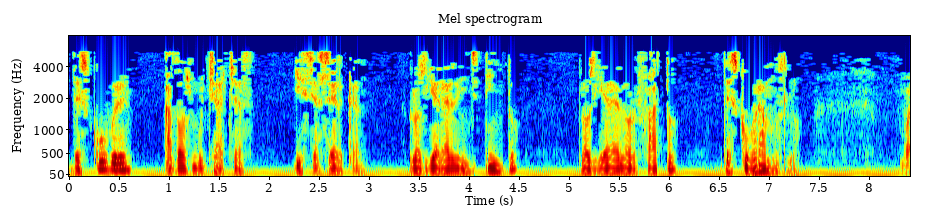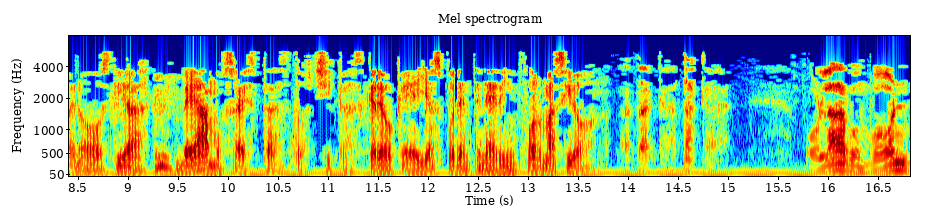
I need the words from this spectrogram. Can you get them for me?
Descubren a dos muchachas y se acercan. ¿Los guiará el instinto? ¿Los guiará el olfato? Descubrámoslo. Bueno, hostia, veamos a estas dos chicas. Creo que ellas pueden tener información. Ataca, ataca. Hola, bombón.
